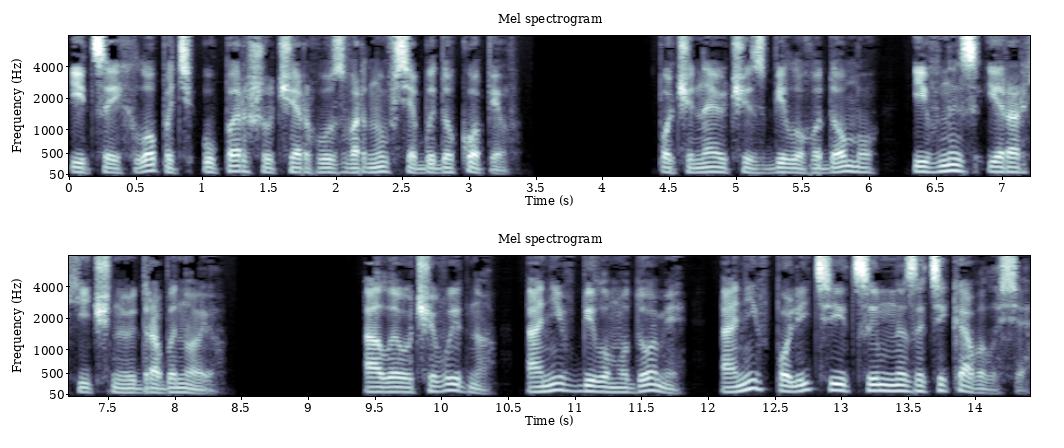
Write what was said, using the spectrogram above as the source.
І цей хлопець у першу чергу звернувся би до копів, починаючи з Білого дому і вниз ієрархічною драбиною. Але, очевидно, ані в Білому домі, ані в поліції цим не зацікавилися.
